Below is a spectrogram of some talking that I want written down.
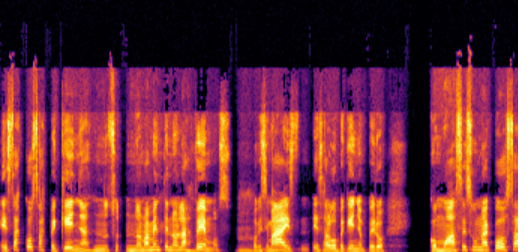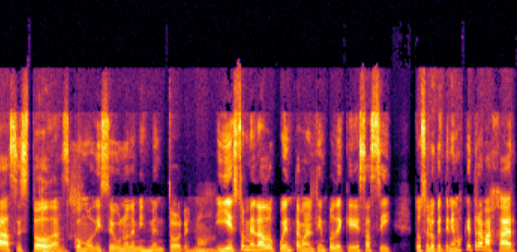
esas cosas pequeñas no normalmente no las vemos, porque decimos, ah, es, es algo pequeño, pero como haces una cosa, haces todas, como dice uno de mis mentores, ¿no? Y esto me he dado cuenta con el tiempo de que es así. Entonces, lo que tenemos que trabajar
